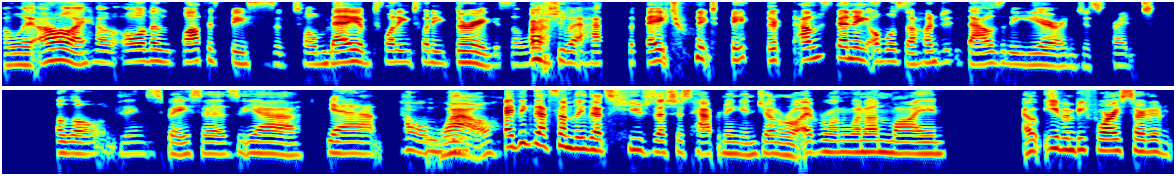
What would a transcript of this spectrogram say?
I'm like, oh, I have all those office spaces until May of 2023. So let's see what happens in May 2023. I'm spending almost a hundred thousand a year in just rent alone. Spaces. Yeah. Yeah. Oh, Mhm. wow. I think that's something that's huge that's just happening in general. Everyone went online. Oh, even before I started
